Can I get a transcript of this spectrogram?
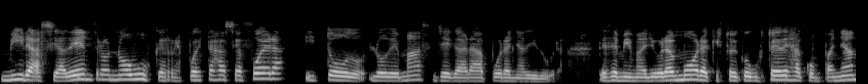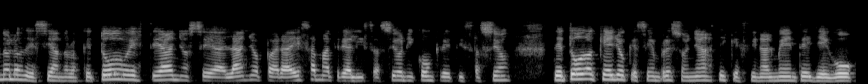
Mira hacia adentro, no busques respuestas hacia afuera y todo lo demás llegará por añadidura. Desde mi mayor amor, aquí estoy con ustedes acompañándolos, deseándolos que todo este año sea el año para esa materialización y concretización de todo aquello que siempre soñaste y que finalmente llegó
